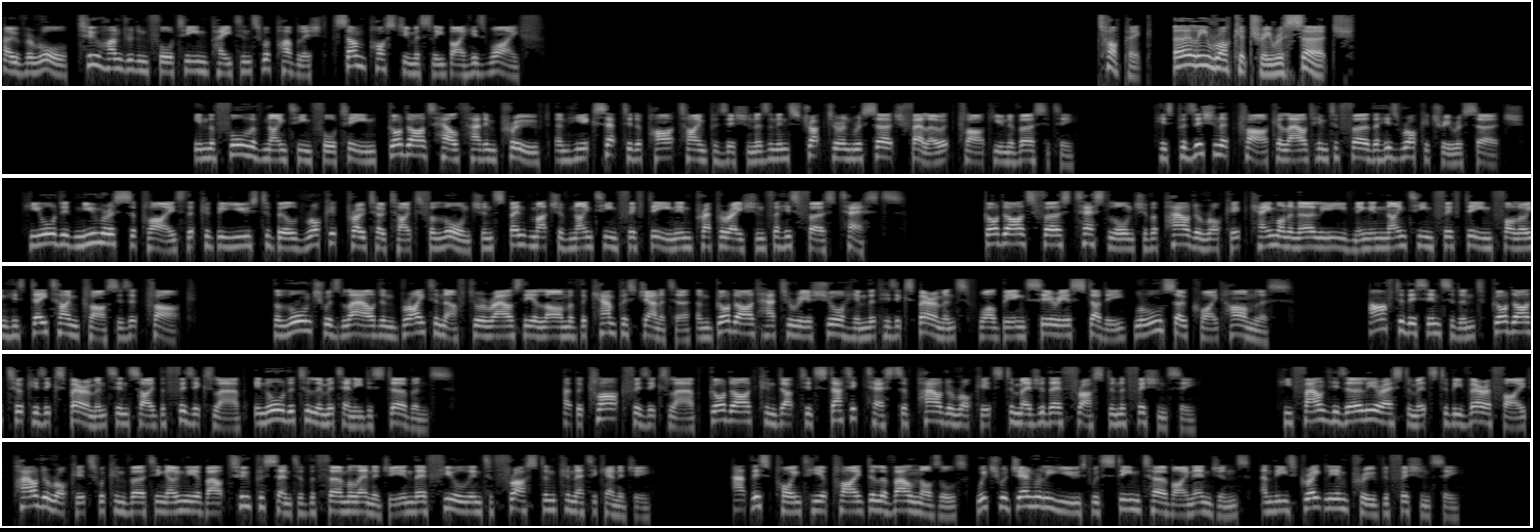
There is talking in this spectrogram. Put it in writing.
Overall, 214 patents were published, some posthumously by his wife. Topic: Early rocketry research. In the fall of 1914, Goddard's health had improved, and he accepted a part-time position as an instructor and research fellow at Clark University. His position at Clark allowed him to further his rocketry research. He ordered numerous supplies that could be used to build rocket prototypes for launch and spent much of 1915 in preparation for his first tests. Goddard's first test launch of a powder rocket came on an early evening in 1915 following his daytime classes at Clark. The launch was loud and bright enough to arouse the alarm of the campus janitor, and Goddard had to reassure him that his experiments, while being serious study, were also quite harmless. After this incident, Goddard took his experiments inside the physics lab, in order to limit any disturbance. At the Clark Physics Lab, Goddard conducted static tests of powder rockets to measure their thrust and efficiency. He found his earlier estimates to be verified. Powder rockets were converting only about 2% of the thermal energy in their fuel into thrust and kinetic energy. At this point he applied de Laval nozzles, which were generally used with steam turbine engines, and these greatly improved efficiency.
